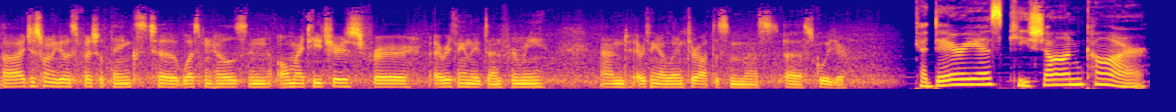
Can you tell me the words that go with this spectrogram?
Uh, I just want to give a special thanks to Western Hills and all my teachers for everything they've done for me and everything I learned throughout the semester, uh, school year. Kadarius Keyshawn Carr.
